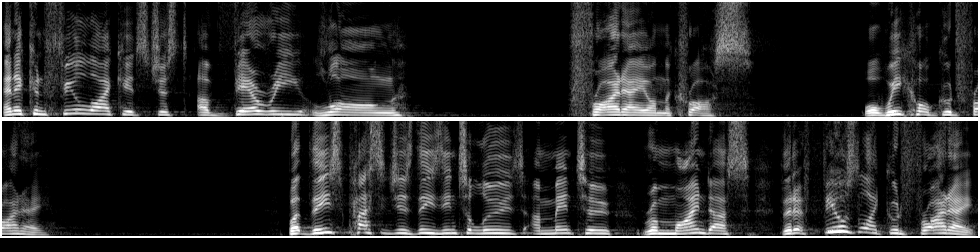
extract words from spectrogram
And it can feel like it's just a very long Friday on the cross, what we call Good Friday. But these passages, these interludes, are meant to remind us that it feels like Good Friday,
